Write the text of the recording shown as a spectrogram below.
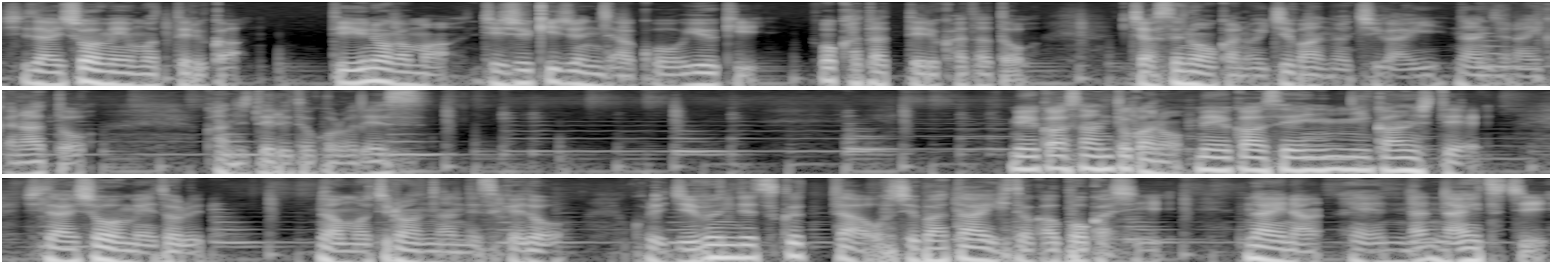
資材証明を持ってるかっていうのがまあ自主基準ではこう勇気を語っている方とジャス農家の一番の違いなんじゃないかなと感じているところです。メーカーさんとかのメーカー製に関して資材証明取るのはもちろんなんですけどこれ自分で作った落ち葉堆肥とかぼかし苗な、えー、苗土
